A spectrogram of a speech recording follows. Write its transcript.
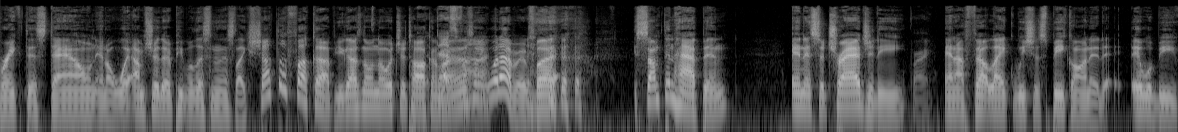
break this down in a way. I'm sure there are people listening that's like, shut the fuck up. You guys don't know what you're talking That's about. And it's fine. like whatever. But something happened and it's a tragedy Right. and I felt like we should speak on it. It would be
